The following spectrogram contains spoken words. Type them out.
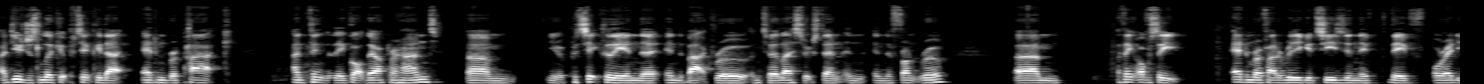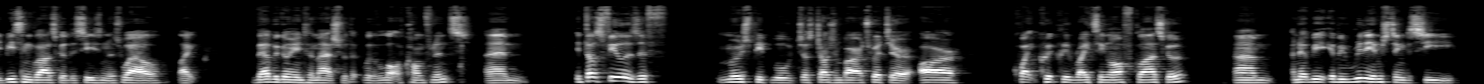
I do just look at particularly that Edinburgh pack and think that they've got the upper hand. Um, you know, particularly in the in the back row and to a lesser extent in in the front row. Um, I think obviously Edinburgh have had a really good season. They've they've already beaten Glasgow this season as well. Like they'll be going into the match with with a lot of confidence. Um, it does feel as if most people, just judging by our Twitter, are quite quickly writing off Glasgow. Um, and it'll be it'll be really interesting to see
